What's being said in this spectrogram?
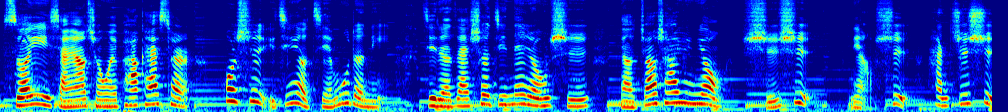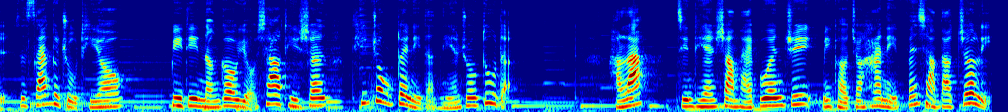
所以，想要成为 Podcaster 或是已经有节目的你，记得在设计内容时要交叉运用时事、鸟事和知识这三个主题哦。必定能够有效提升听众对你的黏着度的。好啦，今天上台不 NG，Miko 就和你分享到这里。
